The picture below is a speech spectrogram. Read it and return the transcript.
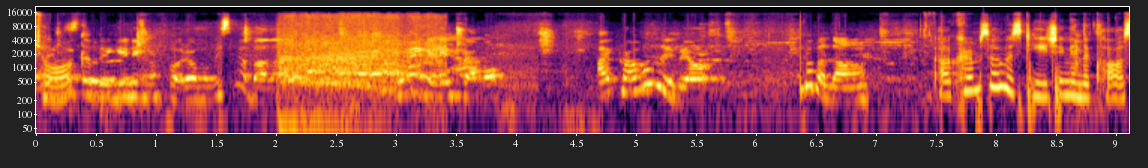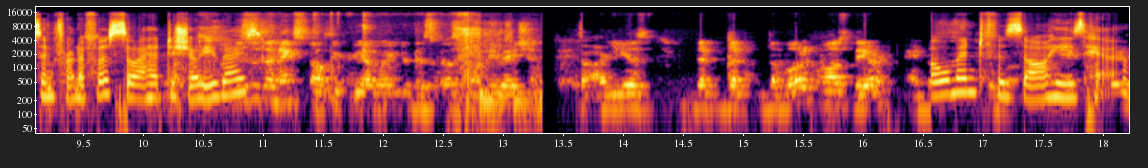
talk. the beginning of photo movies. Will I get in trouble? I probably will. Akram uh, was teaching in the class in front of us, so I had to show you guys. This is the next topic we are going to discuss motivation. The earliest, the, the, the work was there and oh, Moment for Zahi's hair.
